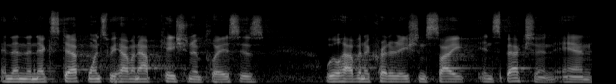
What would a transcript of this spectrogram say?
And then the next step, once we have an application in place, is we'll have an accreditation site inspection. And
